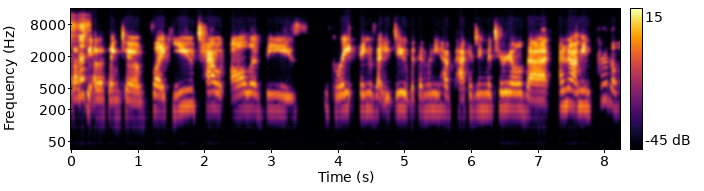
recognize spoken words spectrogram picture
that's the other thing too. It's Like you tout all of these great things that you do, but then when you have packaging material that I don't know, I mean, part of the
